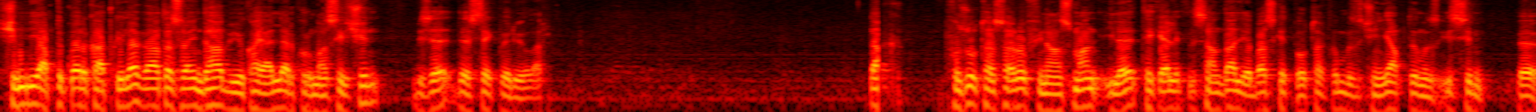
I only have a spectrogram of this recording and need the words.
Şimdi yaptıkları katkıyla Galatasaray'ın daha büyük hayaller kurması için bize destek veriyorlar. DAK, Fuzul Tasarruf Finansman ile tekerlekli sandalye basketbol takımımız için yaptığımız isim ve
